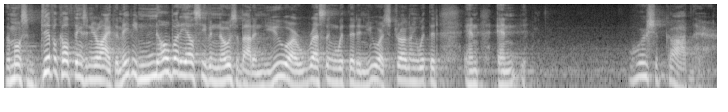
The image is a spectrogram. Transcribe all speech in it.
the most difficult things in your life that maybe nobody else even knows about, and you are wrestling with it and you are struggling with it, and, and worship God there.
